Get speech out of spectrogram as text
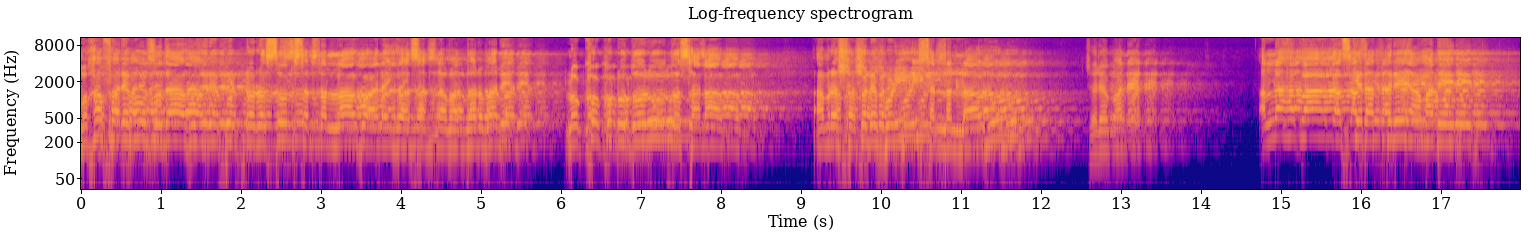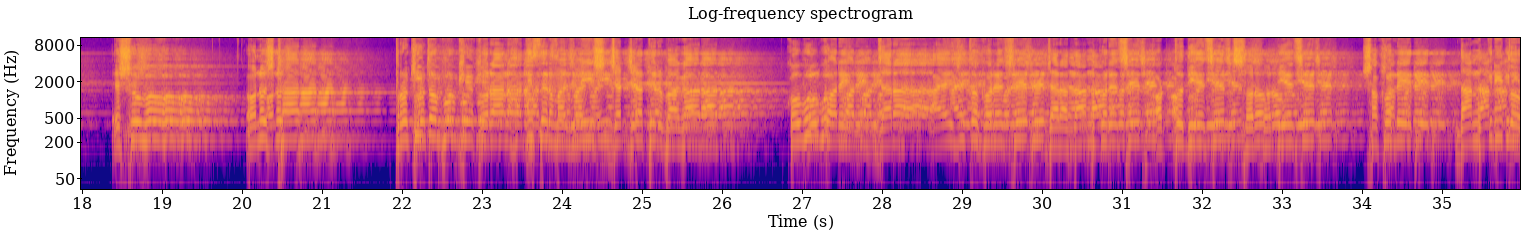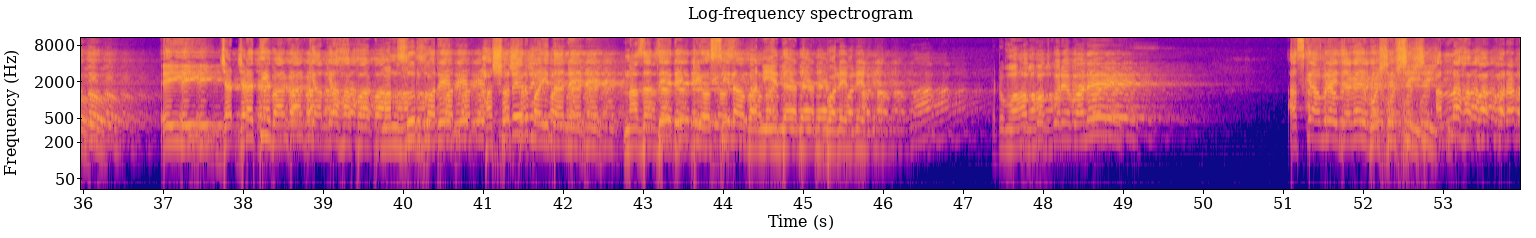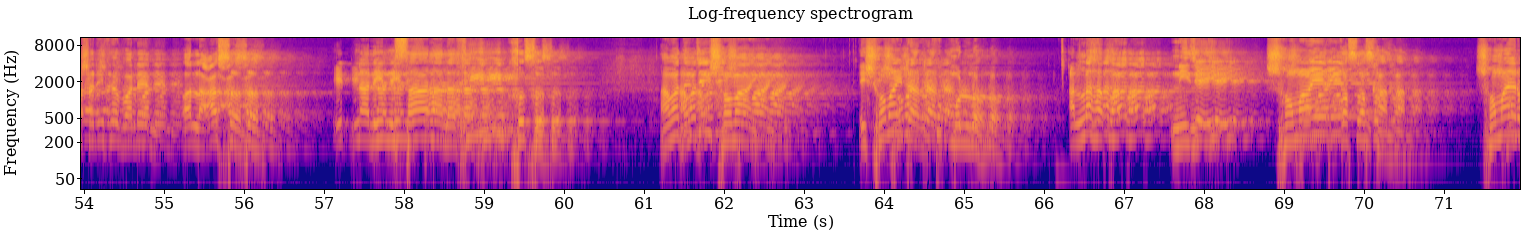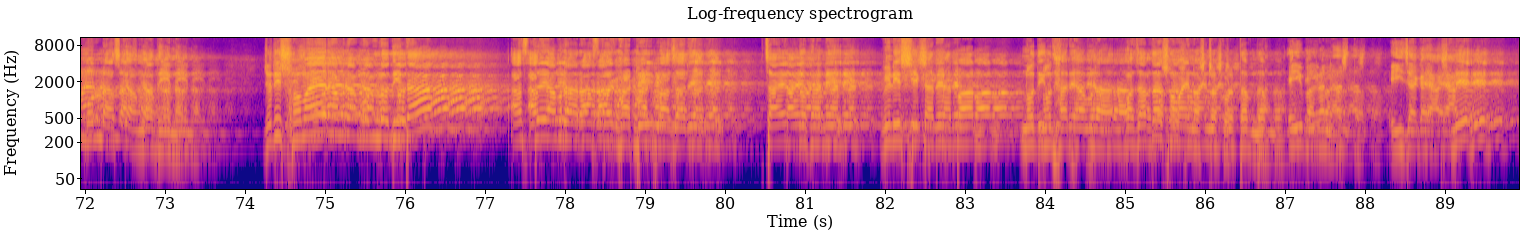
মুখাফরে মৌজুদা, হুজুরে পুত্র রসুল সাল্লাল্লাহু আলাইহি দরবারে লক্ষ কোটি দরুদ ও সালাম। আমরা সকলে পড়ি, সাল্লাল্লাহু জোরে বলে আল্লাহ পাক আজকে রাত্রে আমাদের এ শুভ অনুষ্ঠান প্রকৃতপক্ষে কোরআন, হাদিসের মজলিস, জান্নাতের বাগান কবুল করে। যারা আয়োজিত করেছেন, যারা দান করেছেন, অর্থ দিয়েছেন, সরব দিয়েছেন সকলের দানকৃত। এই জান্নাতি বাগানকে আল্লাহ পাক মঞ্জুর করে হাসরের ময়দানে নাজাতের একটি অসিলা বানিয়ে দেন বলেন। একটু মহব্বত করে বলে আজকে আমরা এই জায়গায় বসেছি। আল্লাহ পাক কোরআন শরীফে বলেন আসর আমাদের যেই সময় এই সময়টার খুব মূল্য। আল্লাহ পাক নিজেই সময়ের কসম খান। সময়ের মূল্য আজকে আমরা দিই না। যদি সময়ের আমরা মূল্য দিতাম আজকে আমরা রাস্তাঘাটে বাজারে চায়ের দোকানে বিড়ি শিকারে পান নদীর ধারে আমরা অযথা সময় নষ্ট করতাম না। এই বাগানে আসতাম এই জায়গায় আসলে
